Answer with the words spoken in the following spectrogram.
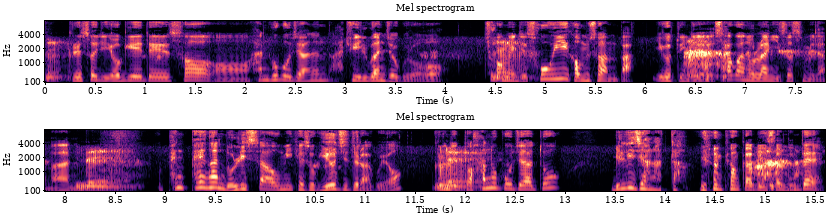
네. 그래서 이제 여기에 대해서 어, 한 후보자는 아주 일관적으로 처음에 네. 이제 소위 검수한 박 이것도 이제 사과 논란이 있었습니다만 네. 팽팽한 논리 싸움이 계속 이어지더라고요. 그런데 네. 또한 후보자도 밀리지 않았다 이런 평가도 있었는데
